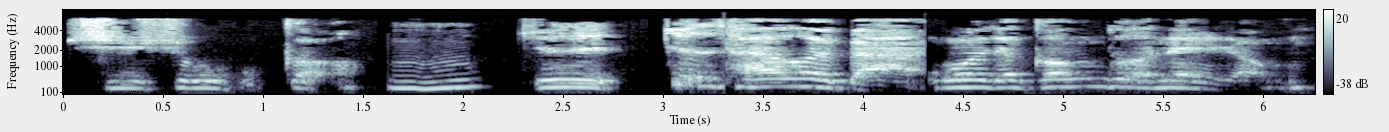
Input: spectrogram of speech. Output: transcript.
时数不够。嗯哼，就是。就是他会把我的工作内容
